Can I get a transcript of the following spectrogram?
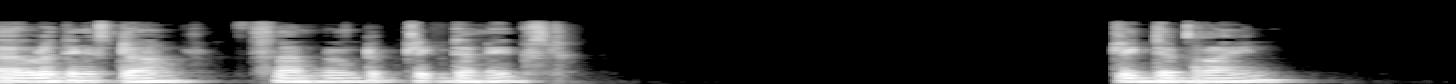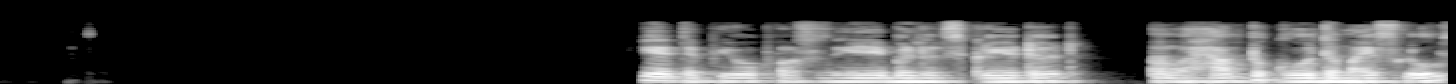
Everything is done. So I'm going to click the next. Click the train. Here the PO processing AI builder is created. Now I have to go to my flows.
